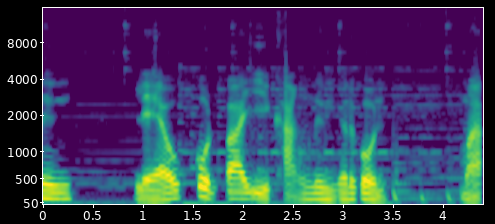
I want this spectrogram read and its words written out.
หนึ่งแล้วกดไปอีกครั้งหนึ่งนะทุกคนมา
